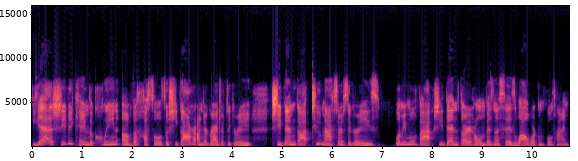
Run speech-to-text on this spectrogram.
Yes, she became the queen of the hustle. So she got her undergraduate degree. She then got two master's degrees. When we moved back, she then started her own businesses while working full time.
